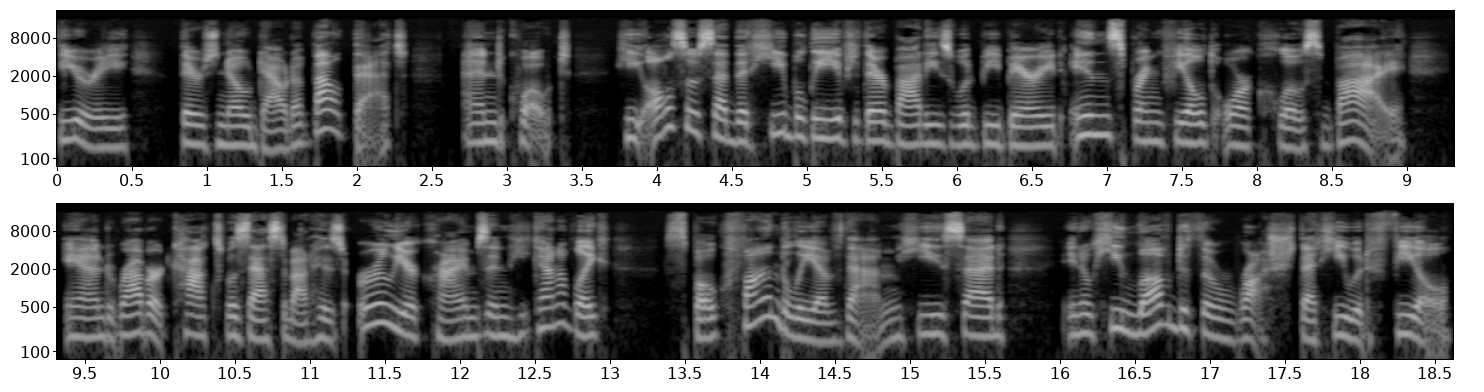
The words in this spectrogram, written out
theory. There's no doubt about that. End quote. He also said that he believed their bodies would be buried in Springfield or close by. And Robert Cox was asked about his earlier crimes, and he kind of like spoke fondly of them. He said, you know, he loved the rush that he would feel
